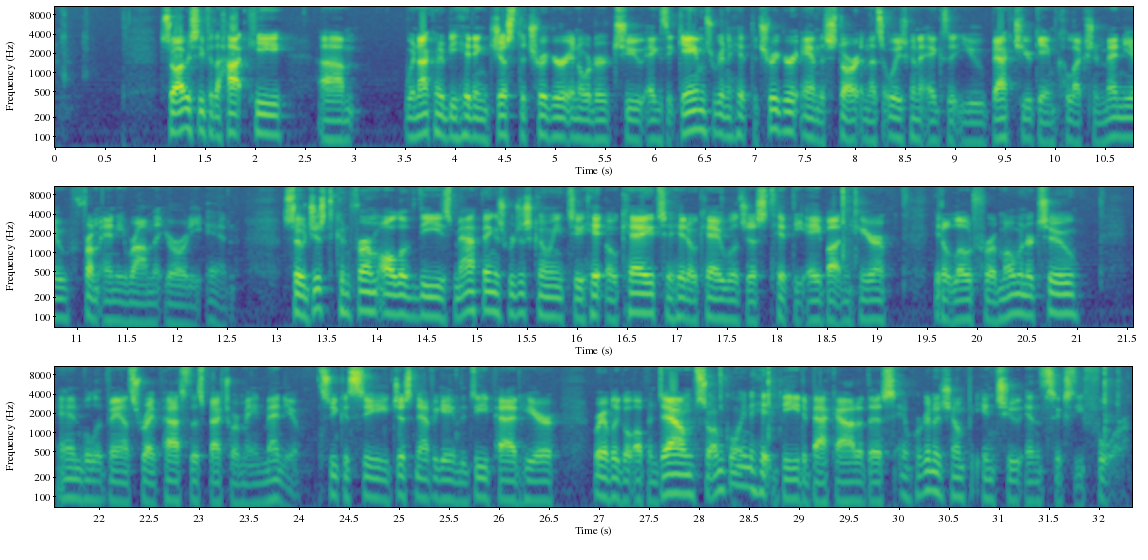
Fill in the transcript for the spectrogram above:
So obviously for the hotkey, um, we're not going to be hitting just the trigger in order to exit games. We're going to hit the trigger and the start, and that's always going to exit you back to your game collection menu from any ROM that you're already in. So just to confirm all of these mappings, we're just going to hit OK. To hit OK, we'll just hit the A button here. It'll load for a moment or two and we'll advance right past this back to our main menu. So you can see just navigating the D-pad here, we're able to go up and down. So I'm going to hit B to back out of this and we're going to jump into N64.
